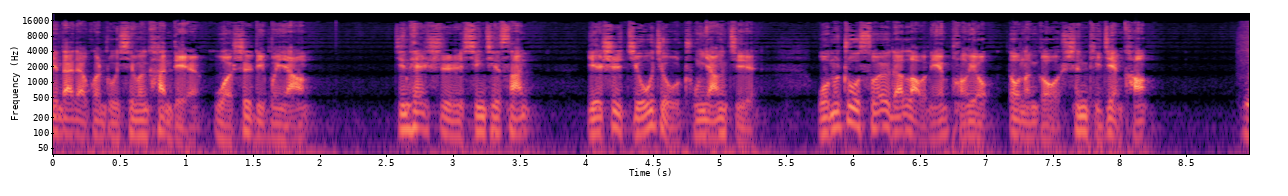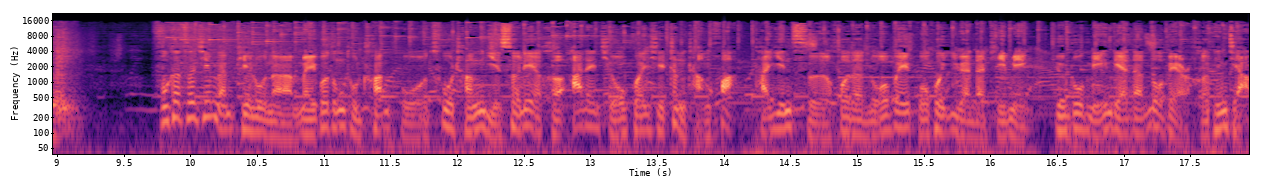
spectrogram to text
迎大家关注新闻看点，我是李文阳。今天是星期三，也是九九重阳节，我们祝所有的老年朋友都能够身体健康。福克斯新闻披露呢，美国总统川普促成以色列和阿联酋关系正常化，他因此获得挪威国会议员的提名，角逐明年的诺贝尔和平奖。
